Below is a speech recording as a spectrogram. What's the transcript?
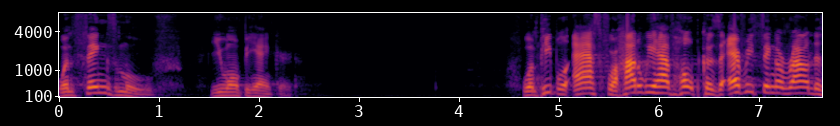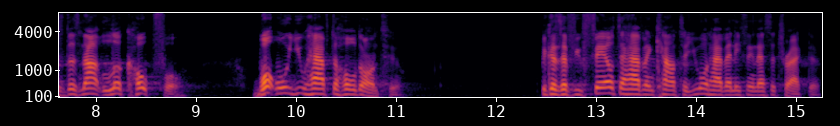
when things move, you won't be anchored. When people ask for, how do we have hope? Because everything around us does not look hopeful. What will you have to hold on to? Because if you fail to have encounter, you won't have anything that's attractive,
